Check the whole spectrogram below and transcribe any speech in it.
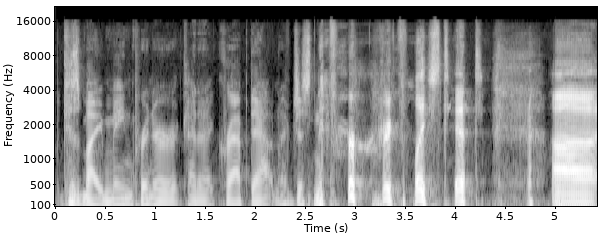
because my main printer kind of crapped out and I've just never replaced it. Uh,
